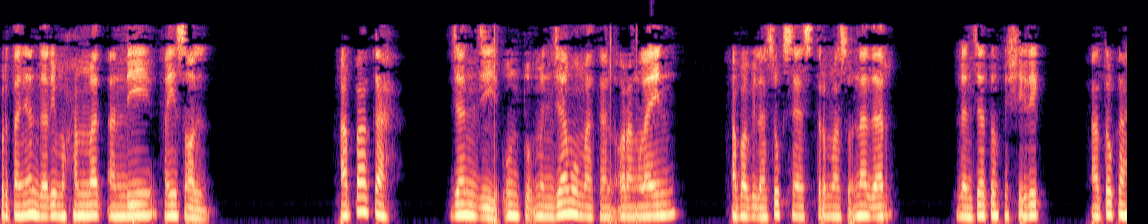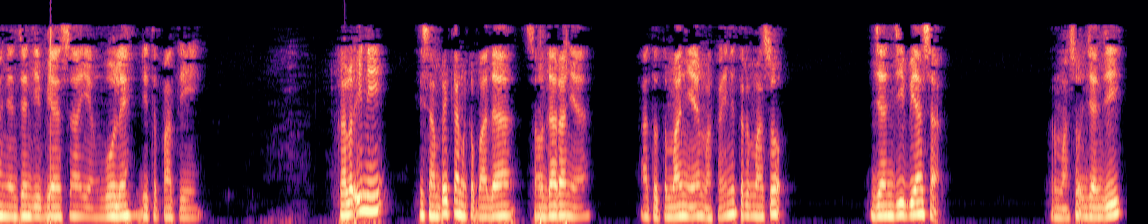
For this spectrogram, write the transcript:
pertanyaan dari Muhammad Andi Faisal. Apakah janji untuk menjamu makan orang lain apabila sukses termasuk nazar dan jatuh ke syirik ataukah hanya janji biasa yang boleh ditepati? Kalau ini disampaikan kepada saudaranya atau temannya, maka ini termasuk janji biasa. Termasuk janji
